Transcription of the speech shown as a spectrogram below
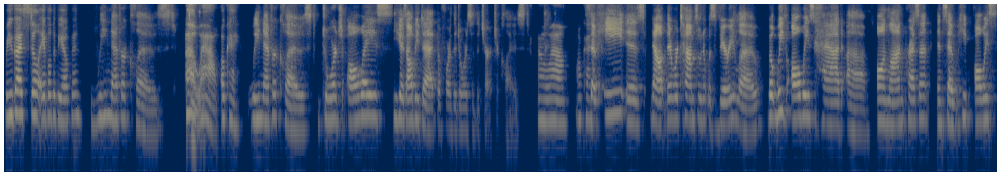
Were you guys still able to be open? We never closed. Oh, wow. Okay. We never closed. George always, he goes, I'll be dead before the doors of the church are closed. Oh, wow. Okay. So he is now, there were times when it was very low, but we've always had uh, online present. And so he always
